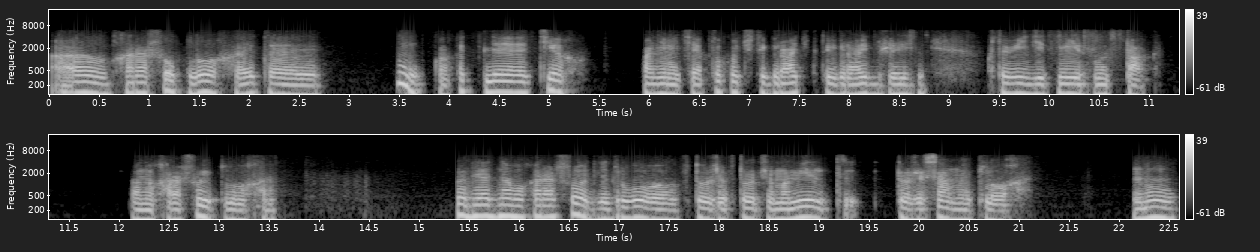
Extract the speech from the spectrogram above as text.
А хорошо, плохо, это, ну, как, это для тех понятия. Кто хочет играть, кто играет в жизнь, кто видит мир вот так. Оно хорошо и плохо. Но для одного хорошо, а для другого в, тот же, в тот же момент то же самое плохо. Ну,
